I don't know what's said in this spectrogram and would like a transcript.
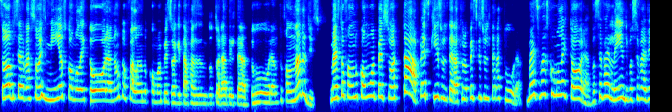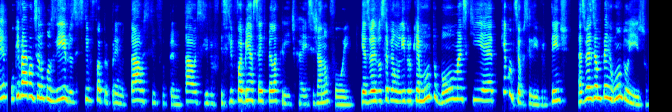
São observações minhas como leitora, não estou falando como uma pessoa que está fazendo doutorado em literatura, não estou falando nada disso. Mas estou falando como uma pessoa, tá, pesquiso literatura, pesquiso literatura, mas mais como leitora. Você vai lendo e você vai vendo o que vai acontecendo com os livros. Esse livro foi para o prêmio tal, esse livro foi para o prêmio tal, esse livro, esse livro foi bem aceito pela crítica, esse já não foi. E às vezes você vê um livro que é muito bom, mas que é. O que aconteceu com esse livro? Entende? Às vezes eu me pergunto isso.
